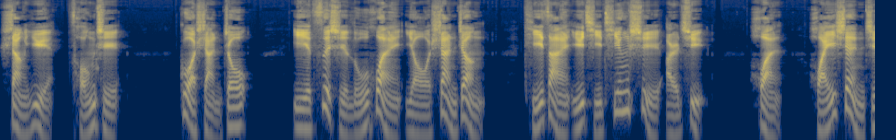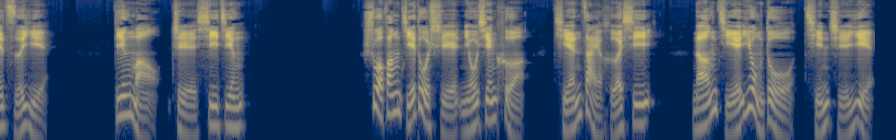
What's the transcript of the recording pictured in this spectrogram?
上月从之。过陕州，以刺史卢焕有善政，题赞于其听事而去。焕，怀慎之子也。丁卯，至西京。朔方节度使牛仙客。前在河西，能节用度，勤职业，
